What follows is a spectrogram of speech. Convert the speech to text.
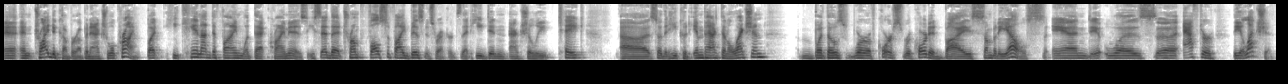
and, tried to cover up an actual crime, but he cannot define what that crime is. He said that Trump falsified business records that he didn't actually take uh, so that he could impact an election. But those were, of course, recorded by somebody else, and it was uh, after the election.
